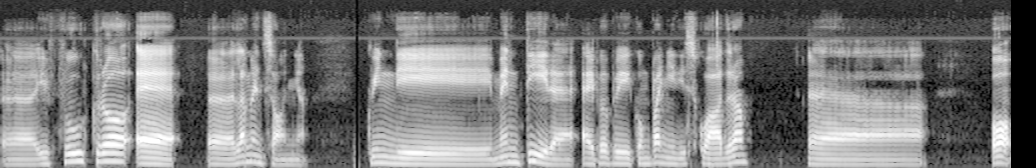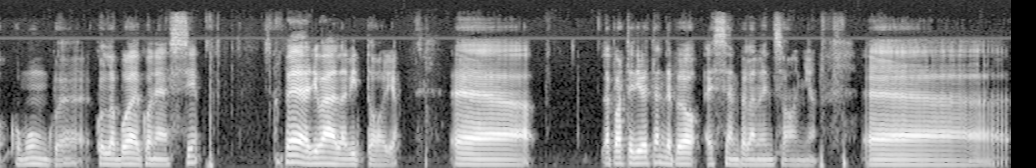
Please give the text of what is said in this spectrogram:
eh, il fulcro, è eh, la menzogna. Quindi mentire ai propri compagni di squadra eh, o comunque collaborare con essi per arrivare alla vittoria. Eh, la parte divertente però è sempre la menzogna. Eh,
